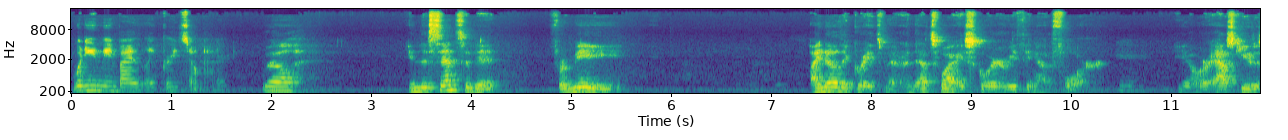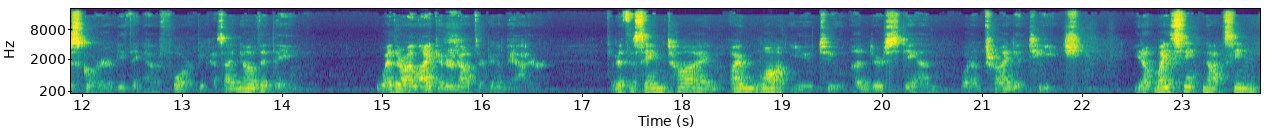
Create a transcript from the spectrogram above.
What do you mean by like grades don't matter? well in the sense of it for me i know that grades matter and that's why i score everything out of four you know, or ask you to score everything out of four because I know that they, whether I like it or not, they're going to matter. But at the same time, I want you to understand what I'm trying to teach. You know, it might seem, not seem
